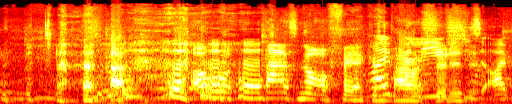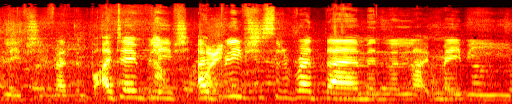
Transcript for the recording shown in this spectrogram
Oh, that's not a fair comparison. I comparison, believe is she's. it? I believe she's read them, but I don't believe. She, I believe she sort of read them and then, like maybe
